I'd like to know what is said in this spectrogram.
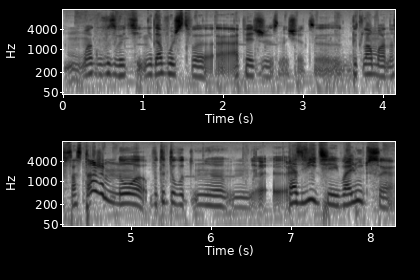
могу вызвать недовольство, а, опять же, значит, э, битломанов со стажем, но вот это вот э, развитие, эволюция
